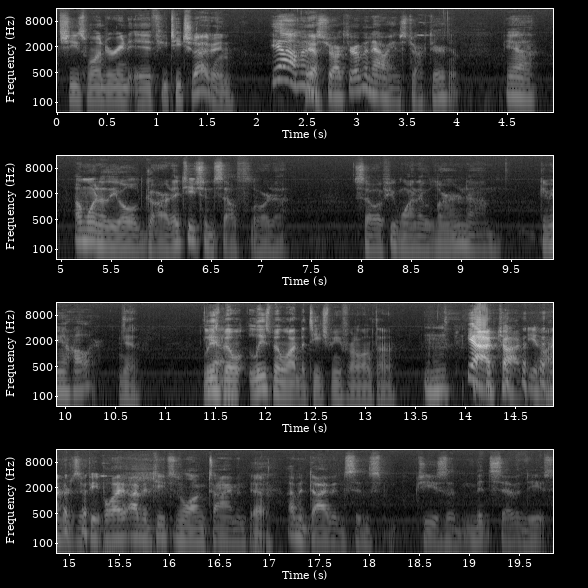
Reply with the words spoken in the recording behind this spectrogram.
she's wondering if you teach diving. Yeah, I'm an Yeah. instructor. I'm a NAUI instructor. Yep. Yeah, I'm one of the old guard. I teach in South Florida, so if you want to learn, um, give me a holler. Yeah. Lee's Yeah. been Lee's been wanting to teach me for a long time. hmm Yeah, I've taught you know hundreds of people. I, I've been teaching a long time, and Yeah. I've been diving since geez the mid '70s.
